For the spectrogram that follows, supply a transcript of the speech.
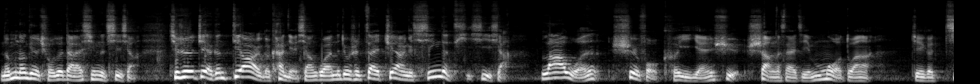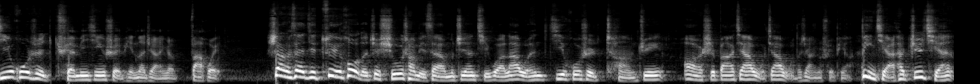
能不能给球队带来新的气象。其实这也跟第二个看点相关，那就是在这样一个新的体系下。拉文是否可以延续上个赛季末端啊，这个几乎是全明星水平的这样一个发挥？上个赛季最后的这十五场比赛，我们之前提过，拉文几乎是场均二十八加五加五的这样一个水平啊，并且啊，他之前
